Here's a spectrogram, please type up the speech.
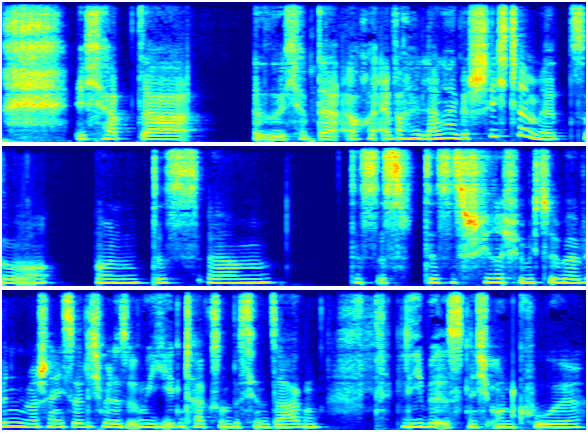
ich habe da, also ich habe da auch einfach eine lange Geschichte mit so und das ähm, das ist, das ist schwierig für mich zu überwinden. Wahrscheinlich sollte ich mir das irgendwie jeden Tag so ein bisschen sagen. Liebe ist nicht uncool.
